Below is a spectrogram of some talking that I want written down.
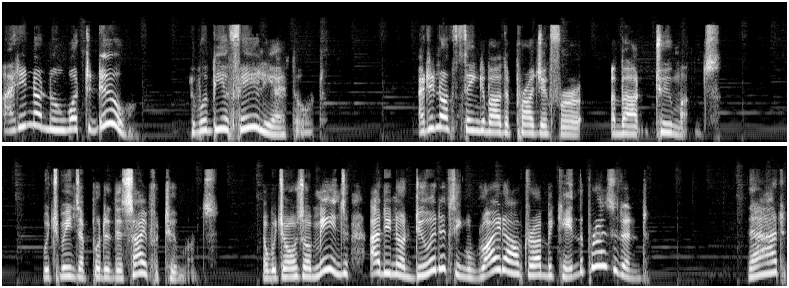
I did not know what to do. It would be a failure, I thought. I did not think about the project for about two months, which means I put it aside for two months, and which also means I did not do anything right after I became the president. That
